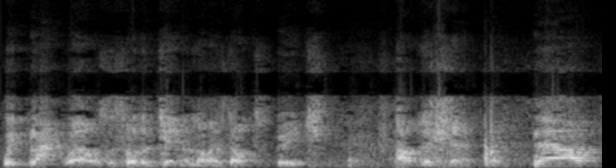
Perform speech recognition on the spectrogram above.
with Blackwell's the sort of generalised Oxbridge publisher. Now,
